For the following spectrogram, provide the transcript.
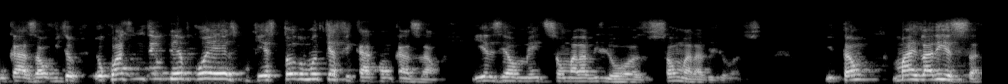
o casal Eu, eu quase não tenho tempo com eles, porque todo mundo quer ficar com o casal. E eles realmente são maravilhosos, são maravilhosos. Então, mas Larissa,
